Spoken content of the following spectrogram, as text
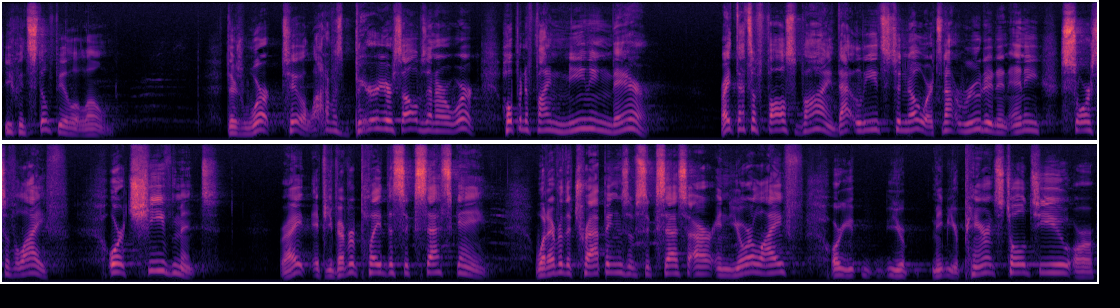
you can still feel alone. There's work too. A lot of us bury ourselves in our work, hoping to find meaning there. Right? That's a false vine. That leads to nowhere. It's not rooted in any source of life or achievement. Right? If you've ever played the success game, whatever the trappings of success are in your life, or you, your, maybe your parents told to you, or,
